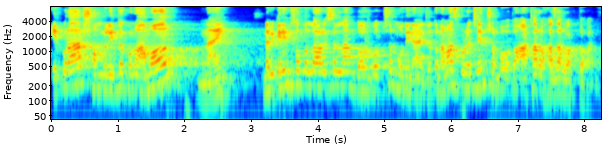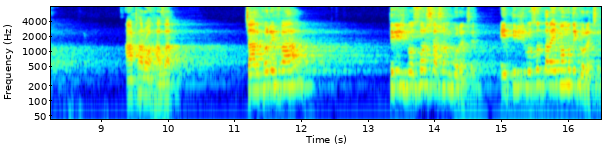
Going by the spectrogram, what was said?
এরপর আর সম্মিলিত কোনো আমল নাই। নবী করিম সাল্লাহ সাল্লাম দশ বছর মদিনায় যত নামাজ পড়েছেন, সম্ভবত আঠারো হাজার ওয়াক্ত হয়। আঠারো হাজার। চার খলিফা তিরিশ বছর শাসন করেছেন। এই তিরিশ বছর তারা ইমামতি করেছেন।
